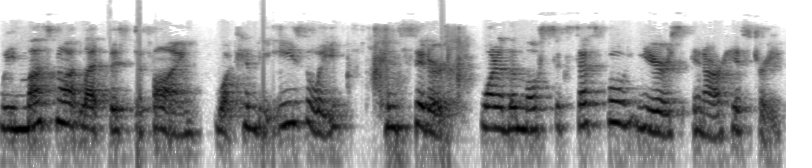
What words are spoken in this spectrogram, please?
we must not let this define what can be easily considered one of the most successful years in our history.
